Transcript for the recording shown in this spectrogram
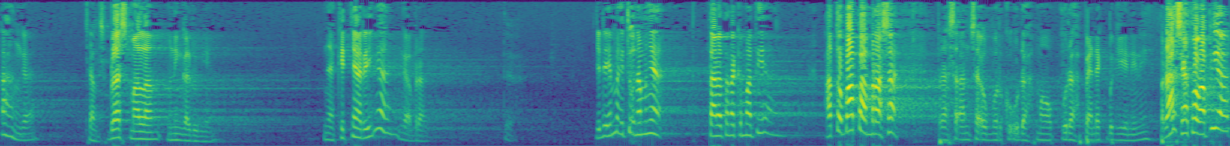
Ah enggak. Jam 11 malam meninggal dunia. Penyakitnya ringan, enggak berat. Jadi emang itu namanya tanda-tanda kematian. Atau bapak merasa perasaan saya umurku udah mau udah pendek begini nih. Padahal sehat walafiat.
